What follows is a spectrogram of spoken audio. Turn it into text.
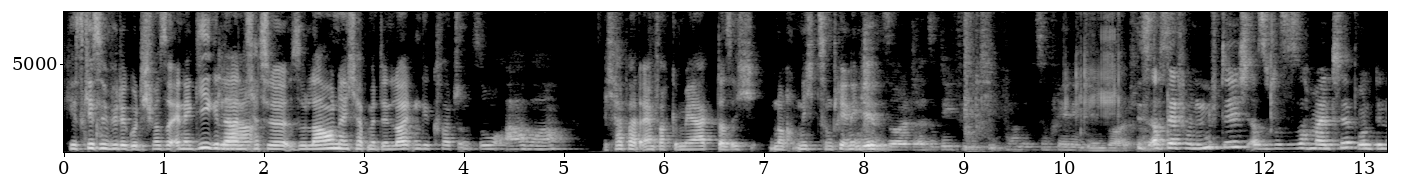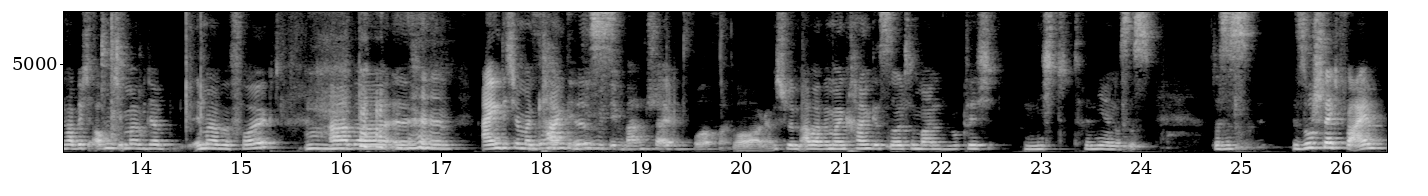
jetzt geht's mir wieder gut. Ich war so energiegeladen, Ja. ich hatte so Laune, ich habe mit den Leuten gequatscht und so, aber ich habe halt einfach gemerkt, dass ich noch nicht zum Training gehen sollte. Also definitiv noch nicht zum Training gehen sollte. Ist auch sehr vernünftig, also das ist auch mein Tipp und den habe ich auch nicht immer wieder immer befolgt. Aber äh, eigentlich, wenn man krank ist, Mit dem Bandscheibenvorfall. boah, ganz schlimm. Aber wenn man krank ist, sollte man wirklich nicht trainieren. Das ist, das ist so schlecht. Vor allem,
